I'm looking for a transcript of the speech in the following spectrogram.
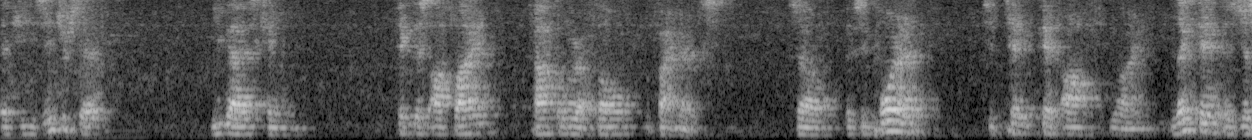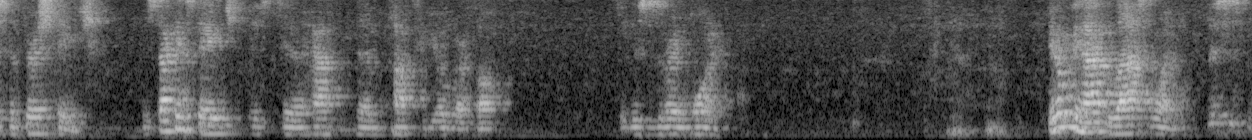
If he's interested, you guys can take this offline, talk over a phone for five minutes. So it's important to take it offline. LinkedIn is just the first stage. The second stage is to have them talk to you over a phone. So this is very important. Here we have the last one. This is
